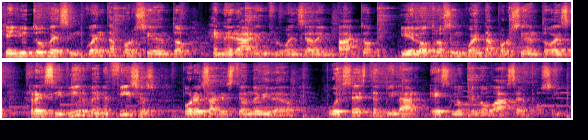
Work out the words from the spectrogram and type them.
que YouTube es 50% generar influencia de impacto y el otro 50% es recibir beneficios por esa gestión de video? Pues este pilar es lo que lo va a hacer posible.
